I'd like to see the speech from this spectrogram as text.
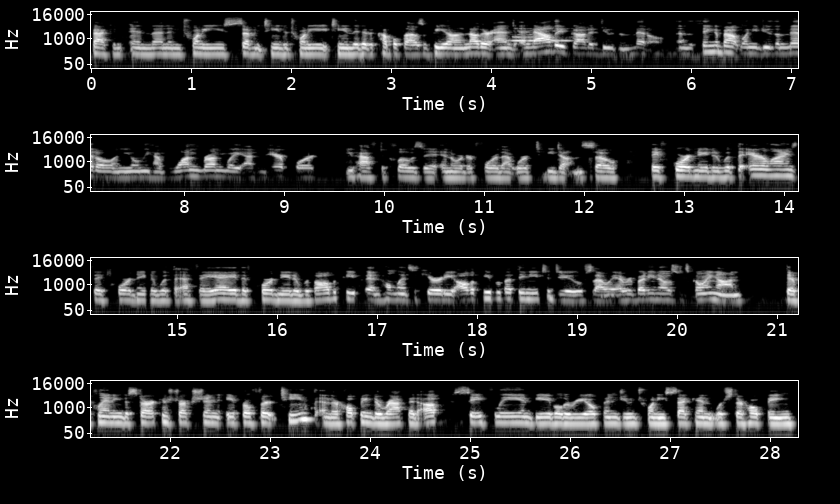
Back in, and then in 2017 to 2018, they did a couple thousand feet on another end. And now they've got to do the middle. And the thing about when you do the middle and you only have one runway at an airport, you have to close it in order for that work to be done. So They've coordinated with the airlines, they've coordinated with the FAA, they've coordinated with all the people and Homeland Security, all the people that they need to do. So that way everybody knows what's going on. They're planning to start construction April 13th and they're hoping to wrap it up safely and be able to reopen June 22nd, which they're hoping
